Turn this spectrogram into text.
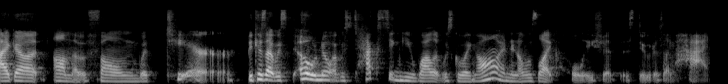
I got on the phone with Tier because I was, oh no, I was texting you while it was going on. And I was like, holy shit, this dude is like hot.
